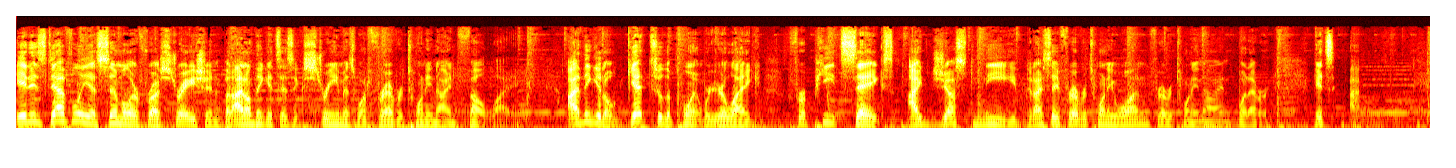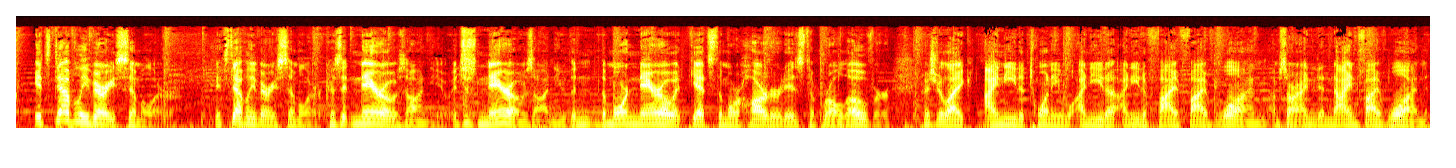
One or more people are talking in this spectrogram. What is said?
it is definitely a similar frustration, but I don't think it's as extreme as what Forever 29 felt like. I think it'll get to the point where you're like, for Pete's sakes, I just need. Did I say Forever 21? Forever 29? Whatever. It's uh, it's definitely very similar. It's definitely very similar because it narrows on you. It just narrows on you. The, the more narrow it gets, the more harder it is to roll over because you're like, I need a 20, I need a, I need a 551. I'm sorry, I need a 951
